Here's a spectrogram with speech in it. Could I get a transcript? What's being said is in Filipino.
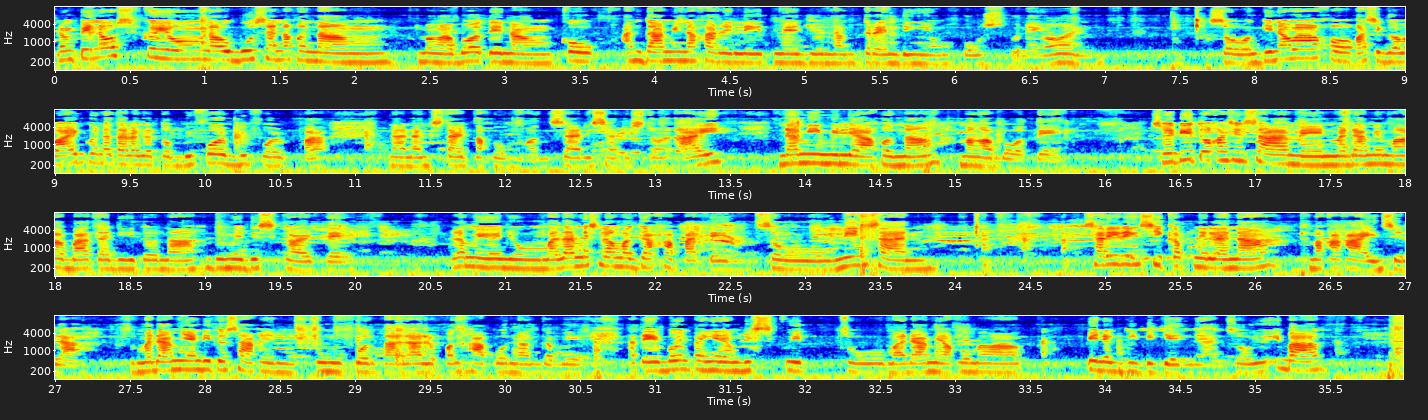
nung pinost ko yung naubusan ako ng mga bote ng Coke, ang dami nakarelate, medyo nag-trending yung post ko na yon. So, ang ginawa ko, kasi gawain ko na talaga to before, before pa na nag-start akong mag-sari-sari store ay namimili ako ng mga bote. So, dito kasi sa amin, madami mga bata dito na dumidiskarte. Alam mo yun, yung madami silang magkakapatid. So, minsan, sariling sikap nila na makakain sila. So, madami yan dito sa akin pumupunta, lalo pag hapon ng gabi. At yung panghinang biskwit. So, madami akong mga pinagbibigyan yan. So, yung iba,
